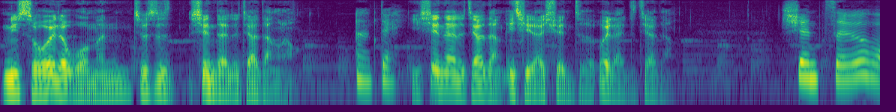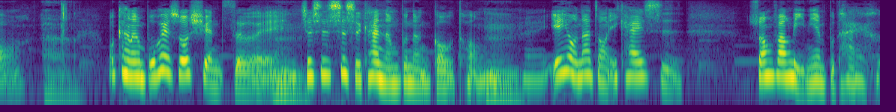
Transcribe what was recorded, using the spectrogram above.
你所谓的我们，就是现在的家长了。嗯，对，以现在的家长一起来选择未来的家长。选择哦，嗯我可能不会说选择，哎，就是试试看能不能沟通。嗯。对，也有那种一开始双方理念不太合，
